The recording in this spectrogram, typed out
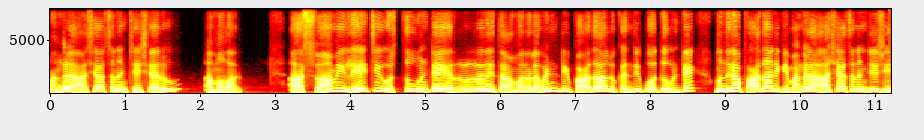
మంగళ ఆశాసనం చేశారు అమ్మవారు. ఆ స్వామి లేచి వస్తూ ఉంటే ఎర్రని తామరల వంటి పాదాలు కందిపోతూ ఉంటే ముందుగా పాదానికి మంగళ ఆశాసనం చేసి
